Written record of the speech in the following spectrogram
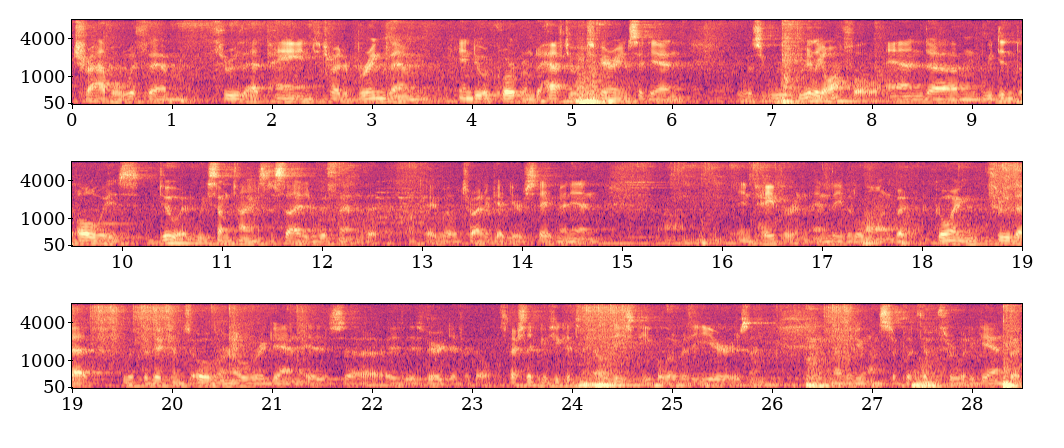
travel with them through that pain to try to bring them into a courtroom to have to experience again it was re really awful, and um, we didn't always do it. We sometimes decided with them that, okay, we'll try to get your statement in um, in paper and, and, leave it alone. But going through that with the victims over and over again is, uh, is, is, very difficult, especially because you get to know these people over the years, and nobody wants to put them through it again. But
